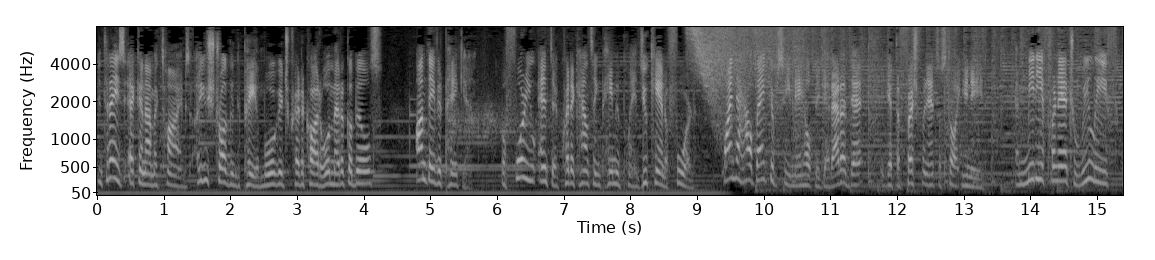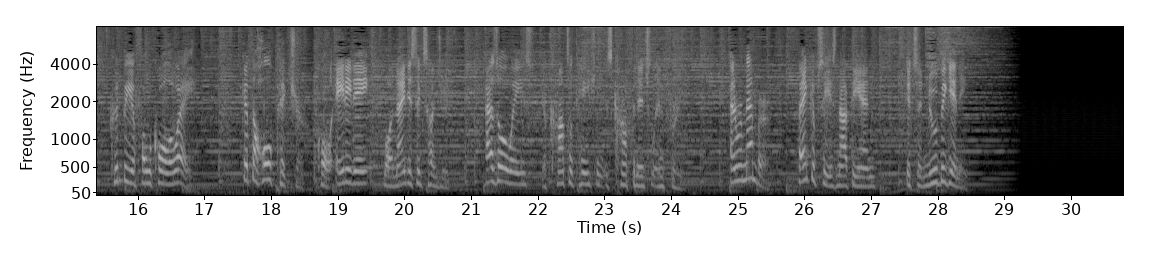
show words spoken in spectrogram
In today's economic times, are you struggling to pay your mortgage, credit card, or medical bills? I'm David Pankin. Before you enter credit counseling payment plans you can't afford, find out how bankruptcy may help you get out of debt and get the fresh financial start you need. Immediate financial relief could be a phone call away. Get the whole picture. Call 888 Law 9600. As always, your consultation is confidential and free. And remember, bankruptcy is not the end, it's a new beginning.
